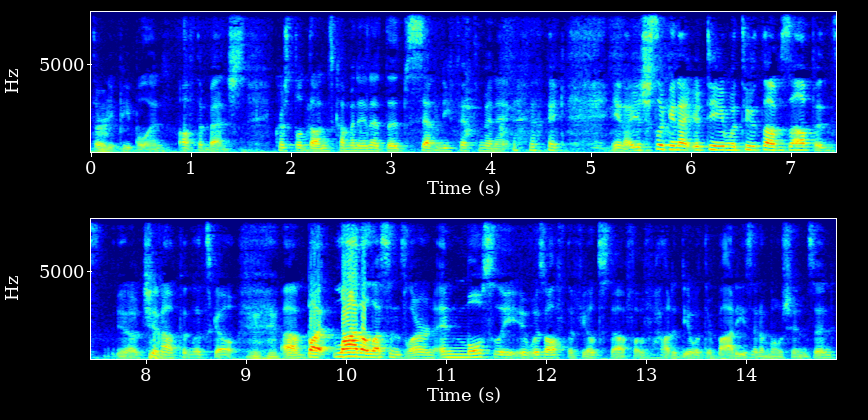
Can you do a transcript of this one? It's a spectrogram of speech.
30 people in off the bench. Crystal Dunn's coming in at the 75th minute. like, you know, you're just looking at your team with two thumbs up and you know, chin up and let's go. Um, but a lot of lessons learned, and mostly it was off the field stuff of how to deal with their bodies and emotions and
